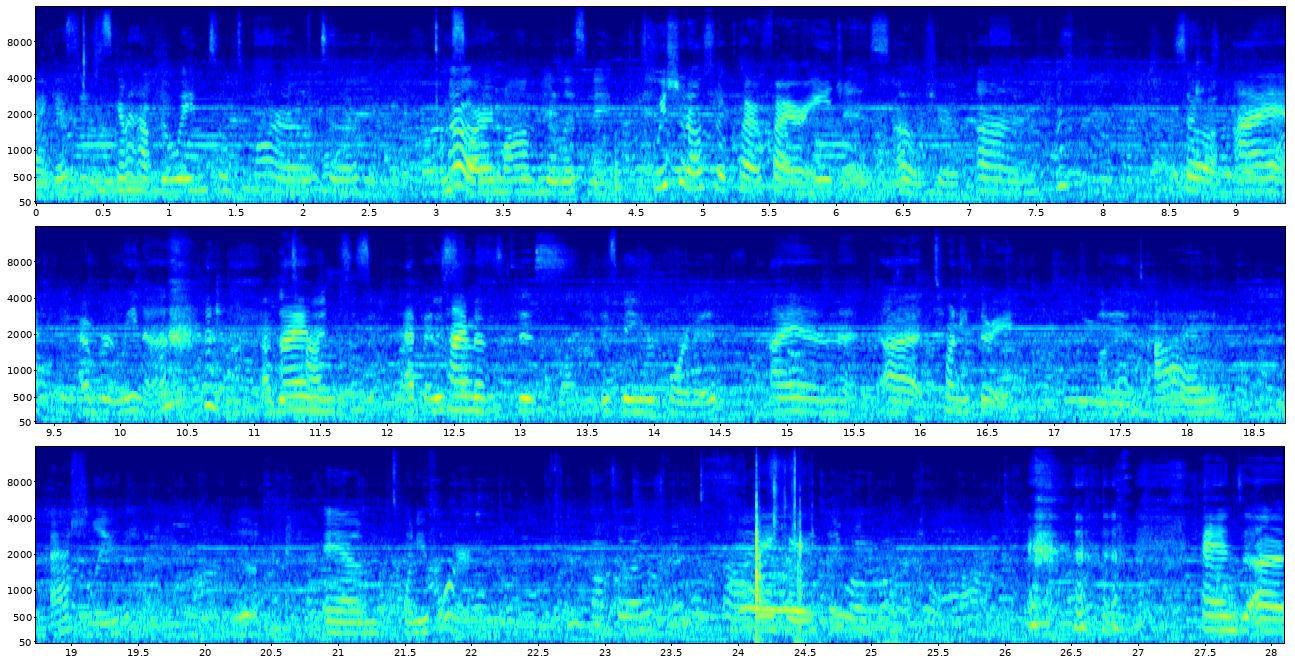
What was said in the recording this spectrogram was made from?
I guess you're just going to have to wait until tomorrow to. I'm Oh. sorry, Mom, you're listening. We should also clarify our ages. Oh, true. Um, so I, Evelina, At the I'm- time this is, at the this time of this, is being recorded, I am uh, 23. and I, Ashley, am 24. Thank you. You're welcome. and uh,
